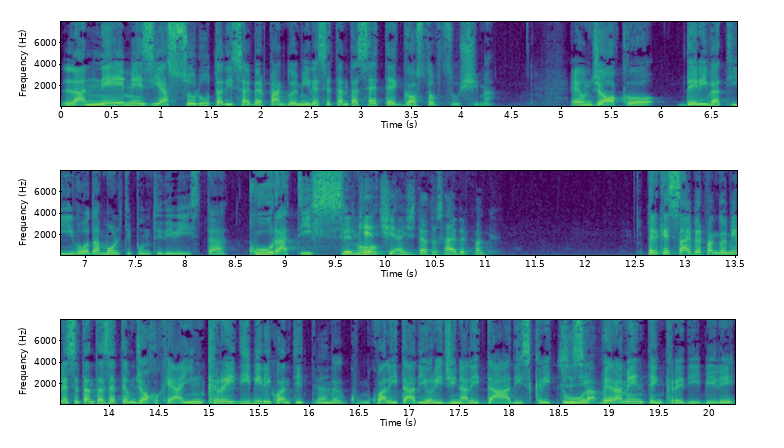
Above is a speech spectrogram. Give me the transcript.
la nemesi assoluta di Cyberpunk 2077 è Ghost of Tsushima. È un gioco derivativo da molti punti di vista, curatissimo. Perché ci hai citato Cyberpunk? Perché Cyberpunk 2077 è un gioco che ha incredibili quanti- ah. qualità di originalità, di scrittura, sì, sì. veramente incredibili,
